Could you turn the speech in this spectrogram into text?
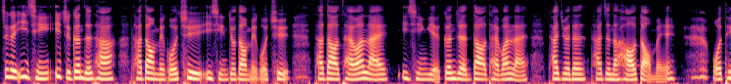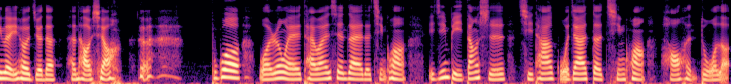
这个疫情一直跟着他？他到美国去，疫情就到美国去；他到台湾来，疫情也跟着到台湾来。他觉得他真的好倒霉。我听了以后觉得很好笑。不过，我认为台湾现在的情况已经比当时其他国家的情况好很多了。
